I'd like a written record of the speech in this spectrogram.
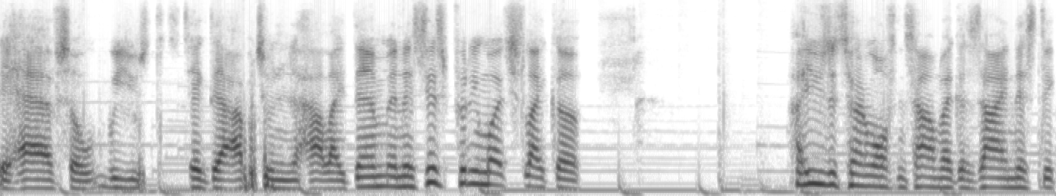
they have. So we used to take that opportunity to highlight them, and it's just pretty much like a. I use the term oftentimes like a Zionistic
